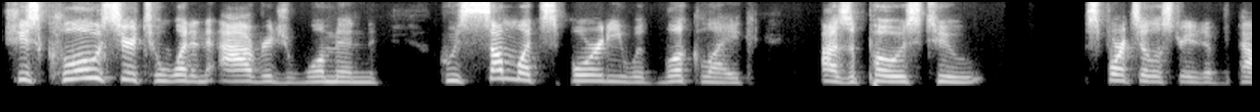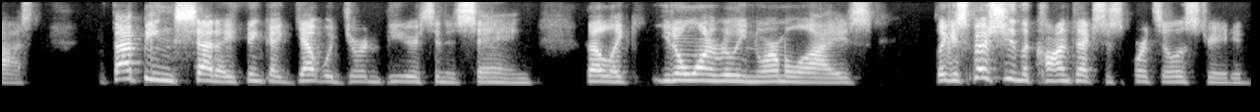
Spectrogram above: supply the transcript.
she's closer to what an average woman who's somewhat sporty would look like as opposed to Sports Illustrated of the past. With that being said, I think I get what Jordan Peterson is saying that like you don't want to really normalize, like especially in the context of Sports Illustrated,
